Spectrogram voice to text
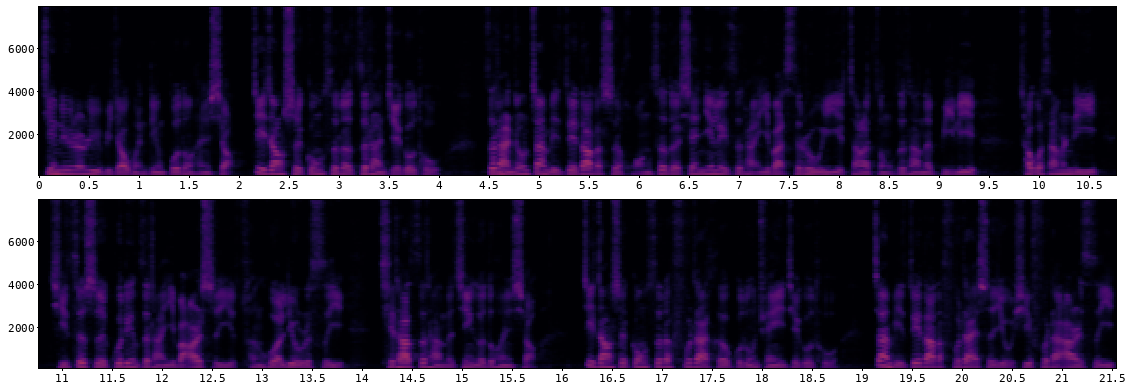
净利润率比较稳定，波动很小。这张是公司的资产结构图，资产中占比最大的是黄色的现金类资产，一百四十五亿，占了总资产的比例超过三分之一。其次是固定资产一百二十亿，存货六十四亿，其他资产的金额都很小。这张是公司的负债和股东权益结构图，占比最大的负债是有息负债二十四亿，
